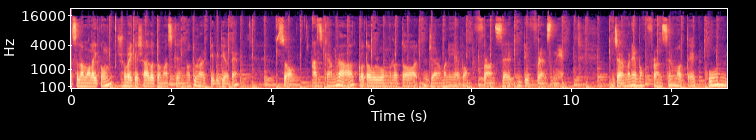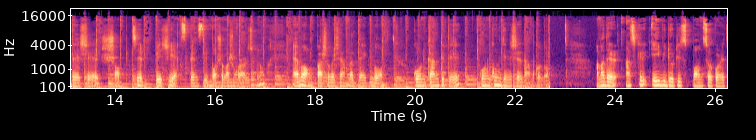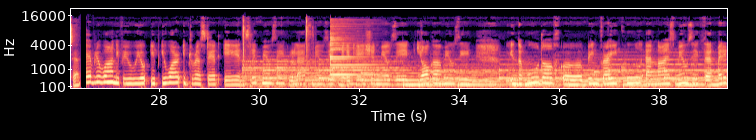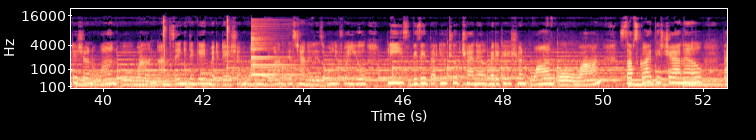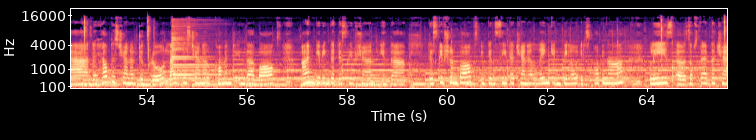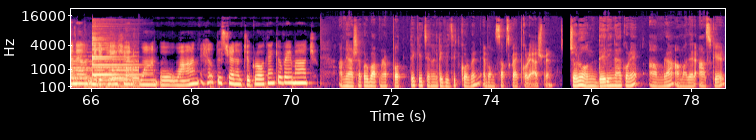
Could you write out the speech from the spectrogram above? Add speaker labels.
Speaker 1: আসসালামু আলাইকুম। সবাইকে স্বাগতম আজকে নতুন আরেকটি ভিডিওতে। সো আজকে আমরা কথা বলব মূলত জার্মানি এবং ফ্রান্সের ডিফারেন্স নিয়ে। জার্মানি এবং ফ্রান্সের মধ্যে কোন দেশে সবচেয়ে বেশি এক্সপেন্সিভ বসবাস করার জন্য এবং পাশাপাশি আমরা দেখব কোন কান্ট্রিতে কোন কোন জিনিসের দাম কত। আমাদের আজকের এই ভিডিওটি স্পন্সর করেছেন
Speaker 2: if you, you if you are interested in sleep music relax music meditation music yoga music in the mood of uh, being very cool and nice music then meditation 101 i'm saying it again meditation 101 this channel is only for you please visit the youtube channel meditation 101 subscribe this channel and help this channel to grow like this channel comment in the box i'm giving the description in the description box you can see the channel link in below it is popping up please uh, subscribe the channel meditation 101 help this channel to grow thank you very much
Speaker 1: আমি আশা করব আপনারা প্রত্যেকেই চ্যানেলটি visit করবেন এবং subscribe করে আসবেন চলুন দেরি না করে আমরা আমাদের আজকের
